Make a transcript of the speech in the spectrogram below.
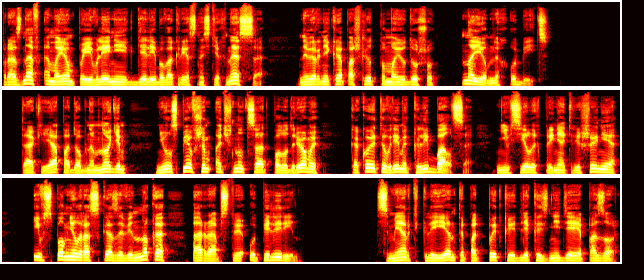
прознав о моем появлении где-либо в окрестностях Несса, наверняка пошлют по мою душу наемных убийц. Так я, подобно многим, не успевшим очнуться от полудремы, какое-то время колебался, не в силах принять решение, и вспомнил рассказы Виннока о рабстве у пелерин. Смерть клиента под пыткой для казнедея позор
